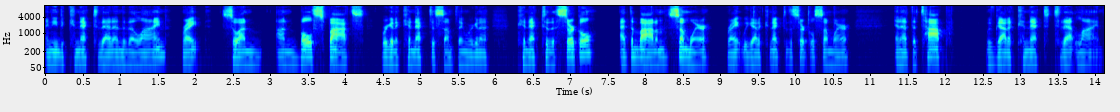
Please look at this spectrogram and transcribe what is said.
I need to connect to that end of the line, right? So on, on both spots, we're going to connect to something. We're going to connect to the circle at the bottom somewhere, right? We got to connect to the circle somewhere. And at the top, we've got to connect to that line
